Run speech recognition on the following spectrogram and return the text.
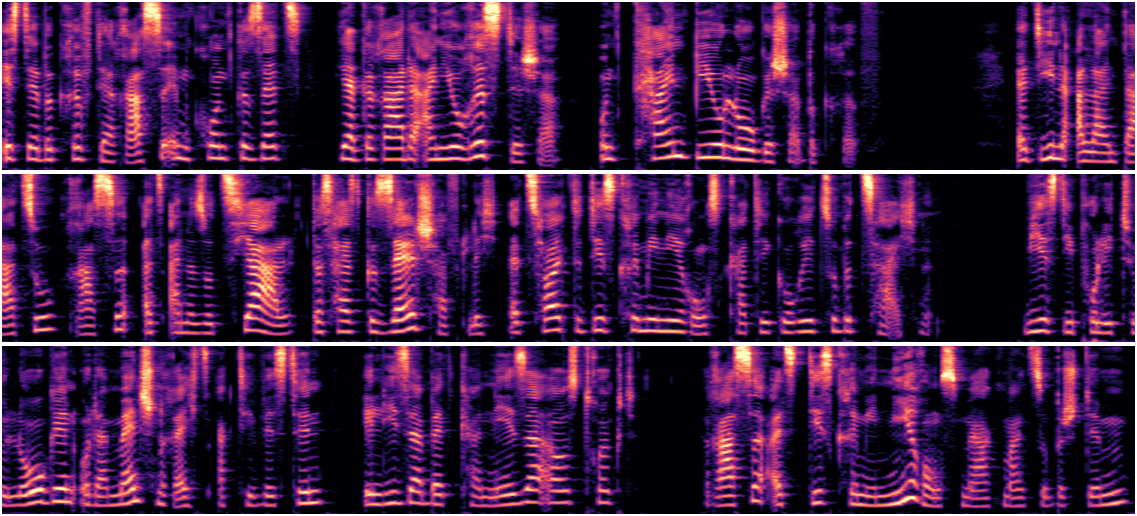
ist der Begriff der Rasse im Grundgesetz ja gerade ein juristischer und kein biologischer Begriff. Er diene allein dazu, Rasse als eine sozial, das heißt gesellschaftlich erzeugte Diskriminierungskategorie zu bezeichnen. Wie es die Politologin oder Menschenrechtsaktivistin Elisabeth Caneser ausdrückt, Rasse als Diskriminierungsmerkmal zu bestimmen,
